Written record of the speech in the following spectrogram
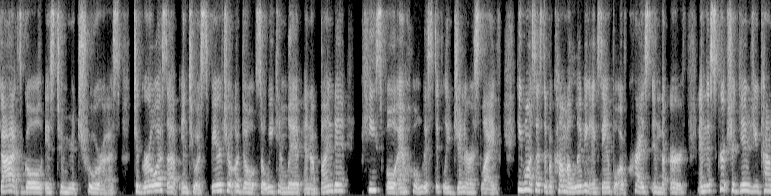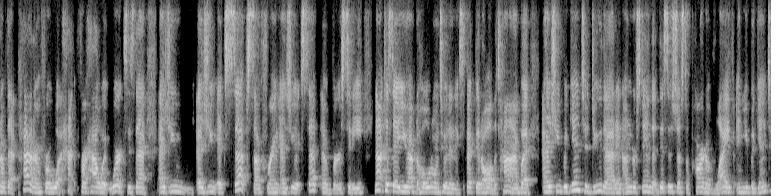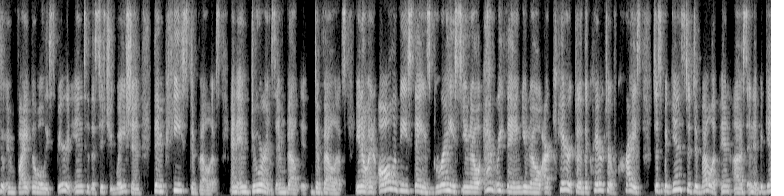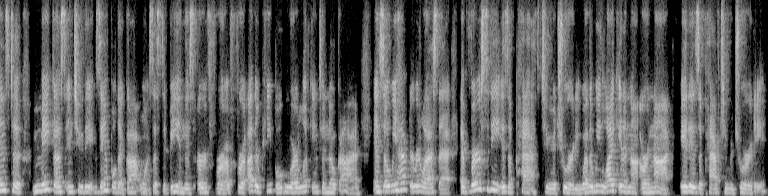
God's goal is to mature us, to grow us up into a spiritual adult so we can live an abundant peaceful and holistically generous life. He wants us to become a living example of Christ in the earth. And this scripture gives you kind of that pattern for what for how it works is that as you as you accept suffering, as you accept adversity, not to say you have to hold on to it and expect it all the time, but as you begin to do that and understand that this is just a part of life and you begin to invite the Holy Spirit into the situation, then peace develops and endurance envelops develops, you know, and all of these things, grace, you know, everything, you know, our character, the character of Christ just begins to develop in us and it begins to make us into the example that God wants us to be in this earth for, for other people who are looking to know God. And so we have to realize that adversity is a path to maturity, whether we like it or not, or not, it is a path to maturity.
